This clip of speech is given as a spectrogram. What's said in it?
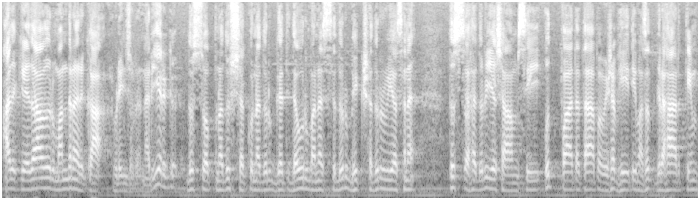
அதுக்கு ஏதாவது ஒரு மந்திரம் இருக்கா? அப்படின்னு சொல்கிறேன் நிறைய இருக்குது துஸ்வப்ன துஷக்குன துர்கதி தௌர் மனசு துர்பிக்ஷ துர்வியசன துஸ்ஸக துர்யசாம்சி உத்பாத தாப விஷபீதி மசத்கிரகார்த்திம்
